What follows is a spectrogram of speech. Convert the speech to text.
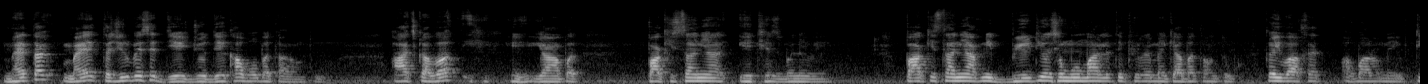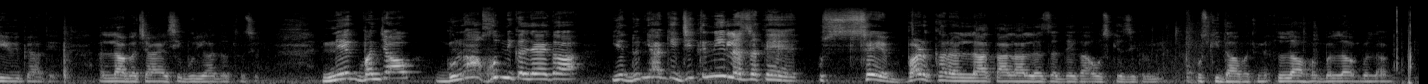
मैं तक मैं तजुर्बे से दे, जो देखा वो बता रहा हूँ तुमको। आज का वक्त यहाँ पर पाकिस्तानियाँ एथियस बने हुए हैं। पाकिस्तानियाँ अपनी बेटियों से मुँह मार लेते फिर मैं क्या बताऊँ तुमको? कई वाक़ अखबारों में टी वी पर आते अल्लाह बचाए ऐसी बुरी आदतों से। नेक बन जाओ, गुनाह खुद निकल जाएगा। ये दुनिया की जितनी लज्जतें हैं, उससे बढ़कर अल्लाह ताला लज्जत देगा उसके ज़िक्र में, उसकी दावत में। अल्लाह अल्लाह अल्लाह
